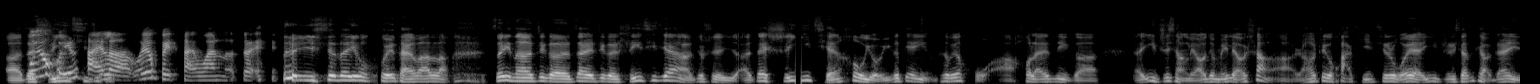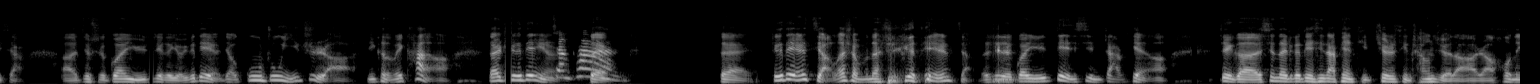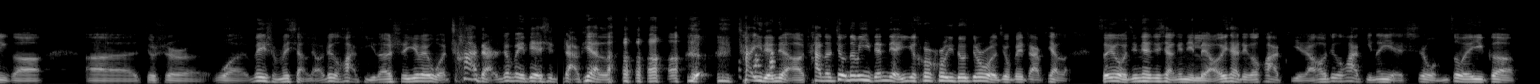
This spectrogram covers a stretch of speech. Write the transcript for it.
啊，在我又回来了，我又回台湾了。对，对，现在又回台湾了。所以呢，这个在这个十一期间啊，就是呃，在十一前后有一个电影特别火啊，后来那个呃一直想聊就没聊上啊。然后这个话题其实我也一直想挑战一下啊，就是关于这个有一个电影叫《孤注一掷》啊，你可能没看啊，但是这个电影想对。看。对，这个电影讲了什么呢？这个电影讲的是关于电信诈骗啊，这个现在这个电信诈骗挺确实挺猖獗的啊。然后那个呃，就是我为什么想聊这个话题呢？是因为我差点就被电信诈骗了，差一点点啊，差的就那么一点点，一齁齁一丢丢我就被诈骗了。所以我今天就想跟你聊一下这个话题。然后这个话题呢，也是我们作为一个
